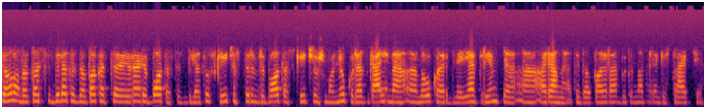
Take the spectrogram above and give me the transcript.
kalbam apie tos bilietus dėl to, kad yra ribotas tas bilietų skaičius, turim ribotą skaičių žmonių, kurias galime e, lauko erdvėje priimti arenoje, tai dėl to yra būtina ta registracija.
